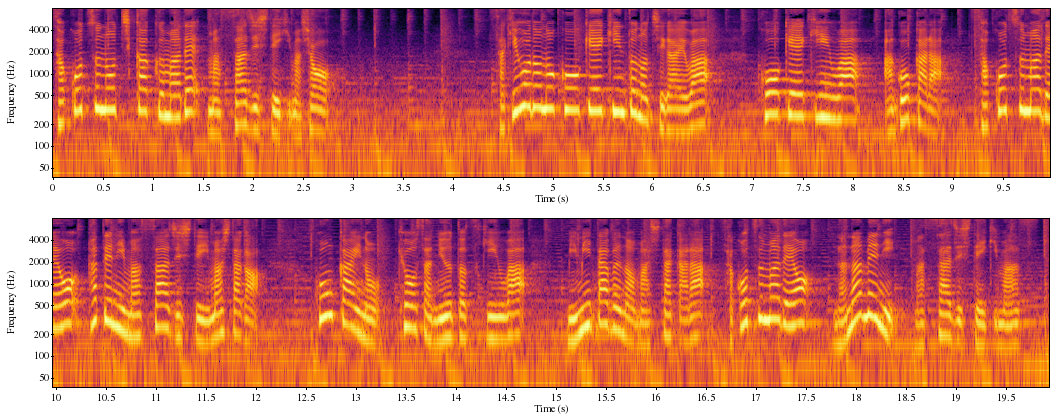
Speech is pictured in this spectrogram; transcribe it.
鎖骨の近くまでマッサージしていきましょう。先ほどの後傾筋との違いは後傾筋は顎から鎖骨までを縦にマッサージしていましたが今回の強鎖乳突筋は耳たぶの真下から鎖骨までを斜めにマッサージしていきます。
